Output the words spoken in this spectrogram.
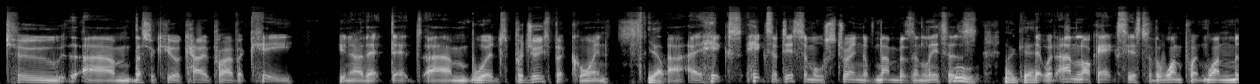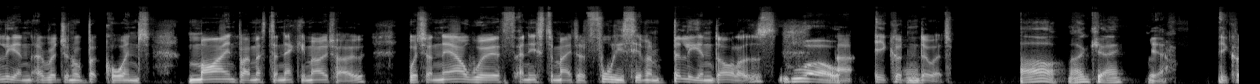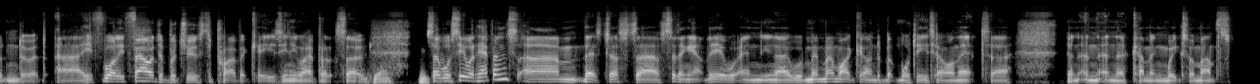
to um, the secure code private key, you know that that um, would produce Bitcoin. Yep. Uh, a hex hexadecimal string of numbers and letters Ooh, okay. that would unlock access to the 1.1 million original Bitcoins mined by Mr. Nakamoto, which are now worth an estimated 47 billion dollars. Whoa! Uh, he couldn't do it. Oh, okay. Yeah he couldn't do it. Uh, he, well, he failed to produce the private keys anyway. But so, okay. Okay. so we'll see what happens. Um, that's just uh, sitting out there, and you know, we, we, might go into a bit more detail on that uh, in, in, in, the coming weeks or months.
